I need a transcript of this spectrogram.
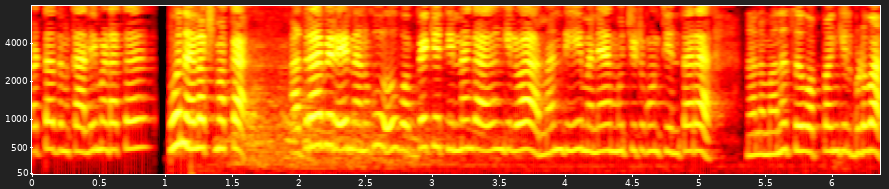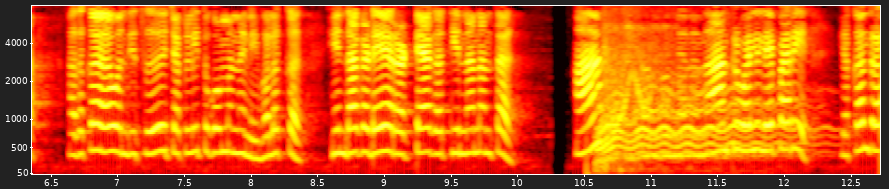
ಒಟ್ಟು ಅದನ್ನ ಖಾಲಿ ಮಾಡಕ. ಹ್ಞೂ ಲಕ್ಷ್ಮಕ್ಕ ಅದ್ರ ಬೇರೆ ನನಗೂ ಒಬ್ಬಕ್ಕೆ ತಿನ್ನಂಗ ಆಗಂಗಿಲ್ವಾ? ಮಂದಿ ಮನ್ಯಾಗ ಮುಚ್ಚಿಟ್ಕೊಂಡು ತಿಂತಾರ, ನನ್ನ ಮನಸ್ಸು ಒಪ್ಪಂಗಿಲ್ ಬಿಡುವ. ಅದಕ್ಕ ಒಂದಿಷ್ಟು ಚಕ್ಲಿ ತಗೊಂಬಂದಿನಿ ಹೊಲಕ್ಕ, ಹಿಂದಾಗಡೆ ರೊಟ್ಟ್ಯಾಗ ತಿನ್ನನಂತ. ಆ ನಾನ್ ಒಲಿಲೇ ಪಾರಿ ಯಾಕಂದ್ರ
